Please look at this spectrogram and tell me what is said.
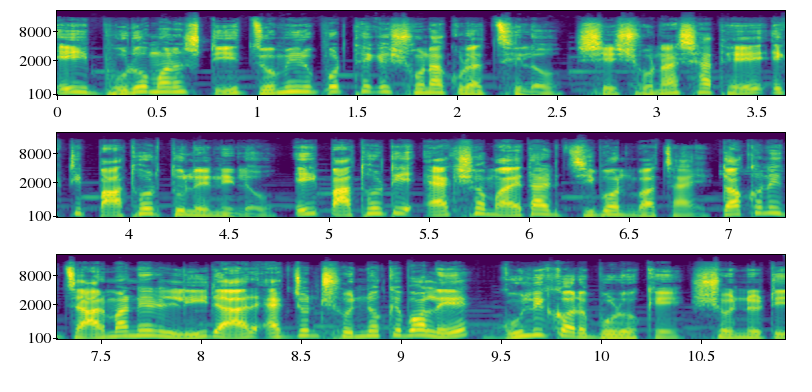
এই বুড়ো মানুষটি জমির উপর থেকে সোনা কুড়াচ্ছিল। সে সোনার সাথে একটি পাথর তুলে নিল। এই পাথরটি একসময় তার জীবন বাঁচায়। তখনই জার্মানের লিডার একজন সৈন্যকে বলে, গুলি কর বুড়োকে। সৈন্যটি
